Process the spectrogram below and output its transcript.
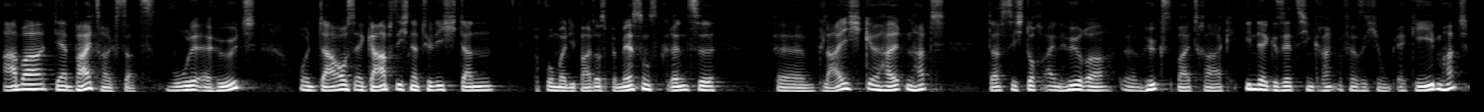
Aber der Beitragssatz wurde erhöht und daraus ergab sich natürlich dann, obwohl man die Beitragsbemessungsgrenze äh, gleich gehalten hat, dass sich doch ein höherer äh, Höchstbeitrag in der gesetzlichen Krankenversicherung ergeben hat.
